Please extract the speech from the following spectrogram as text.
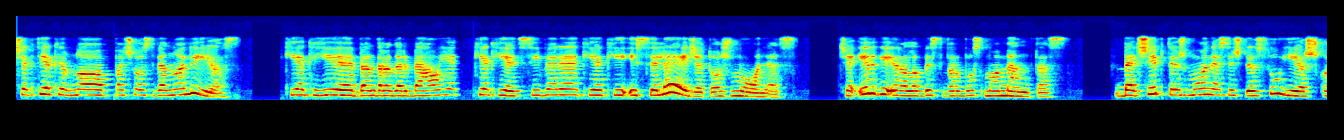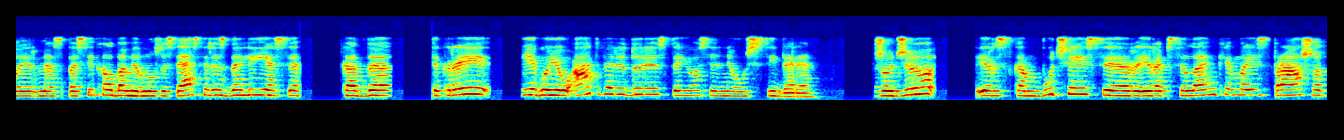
šiek tiek ir nuo pačios vienolyjos. Kiek ji bendradarbiauja, kiek ji atsiveria, kiek ji įsileidžia tos žmonės. Čia irgi yra labai svarbus momentas Bet šiaip tai žmonės iš tiesų ieško ir mes pasikalbam ir mūsų seseris dalyjasi, kad e, tikrai, jeigu jau atveri duris, tai jos ir neužsiveria. Žodžiu, ir skambučiais, ir, ir apsilankimais prašo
